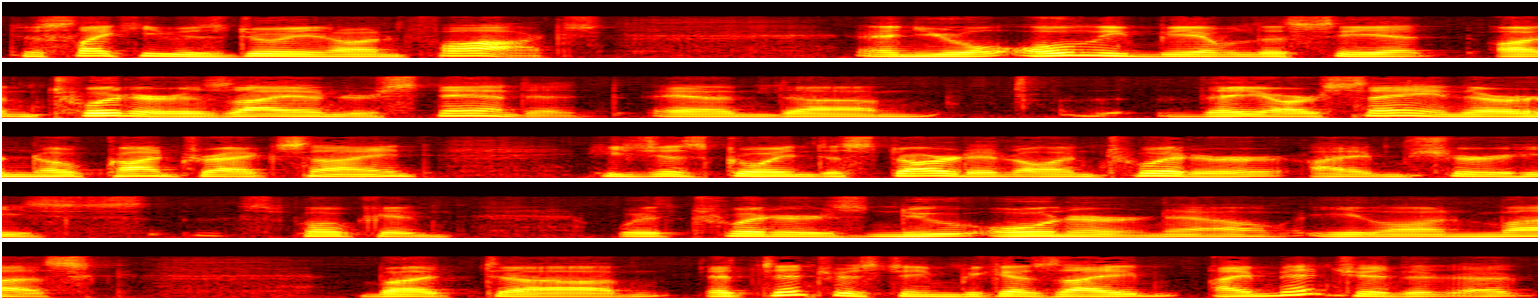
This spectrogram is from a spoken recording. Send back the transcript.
just like he was doing on Fox? And you'll only be able to see it on Twitter, as I understand it. And um, they are saying there are no contracts signed. He's just going to start it on Twitter. I'm sure he's spoken with Twitter's new owner now, Elon Musk. But uh, it's interesting because I, I mentioned it a,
